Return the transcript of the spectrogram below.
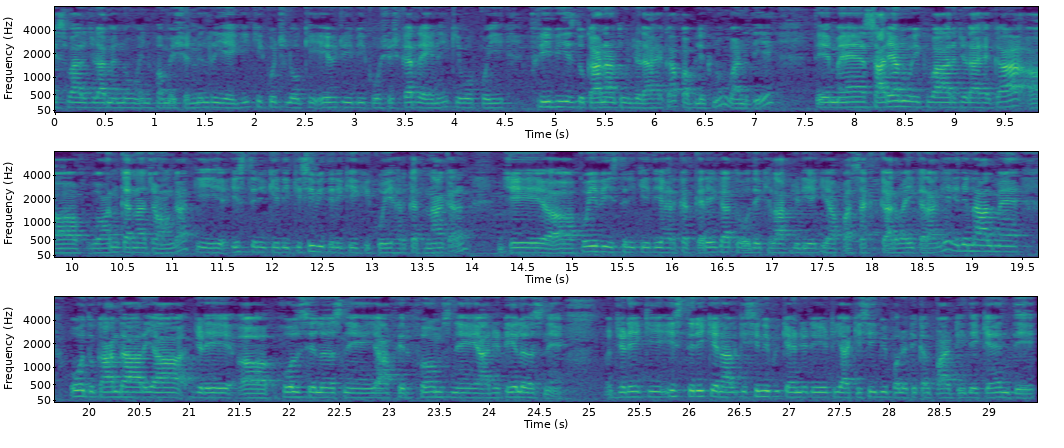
ਇਸ ਵਾਰ ਜਿਹੜਾ ਮੈਨੂੰ ਇਨਫੋਰਮੇਸ਼ਨ ਮਿਲ ਰਹੀ ਹੈਗੀ ਕਿ ਕੁਝ ਲੋਕ ਇਹੋ ਜਿਹੀ ਵੀ ਕੋਸ਼ਿਸ਼ ਕਰ ਰਹੇ ਨੇ ਕਿ ਉਹ ਕੋਈ ਫ੍ਰੀਬੀਜ਼ ਦੁਕਾਨਾਂ ਤੋਂ ਜਿਹੜਾ ਹੈਗਾ ਪਬਲਿਕ ਨੂੰ ਵੰਡ ਦਈਏ ਤੇ ਮੈਂ ਸਾਰਿਆਂ ਨੂੰ ਇੱਕ ਵਾਰ ਜਿਹੜਾ ਹੈਗਾ ਵਾਰਨ ਕਰਨਾ ਚਾਹਾਂਗਾ ਕਿ ਇਸ ਤਰੀਕੇ ਦੀ ਕਿਸੇ ਵੀ ਤਰੀਕੇ ਦੀ ਕੋਈ ਹਰਕਤ ਨਾ ਕਰਨ। ਜੇ ਕੋਈ ਵੀ ਇਸ ਤਰੀਕੇ ਦੀ ਹਰਕਤ ਕਰੇਗਾ ਤਾਂ ਉਹਦੇ ਖਿਲਾਫ ਜਿਹੜੀ ਹੈ ਕਿ ਆਪਾਂ ਸਖਤ ਕਾਰਵਾਈ ਕਰਾਂਗੇ। ਇਹਦੇ ਨਾਲ ਮੈਂ ਉਹ ਦੁਕਾਨਦਾਰ ਜਾਂ ਜਿਹੜੇ ਹੋਲਸੇਲਰਸ ਨੇ ਜਾਂ ਫਿਰ ਫਰਮਸ ਨੇ ਜਾਂ ਰਿਟੇਲਰਸ ਨੇ, ਜਿਹੜੇ ਕਿ ਇਸ ਤਰੀਕੇ ਨਾਲ ਕਿਸੇ ਨੇ ਵੀ ਕੈਂਡੀਡੇਟ ਜਾਂ ਕਿਸੇ ਵੀ ਪੋਲੀਟੀਕਲ ਪਾਰਟੀ ਦੇ ਕਹਿਣ ਤੇ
